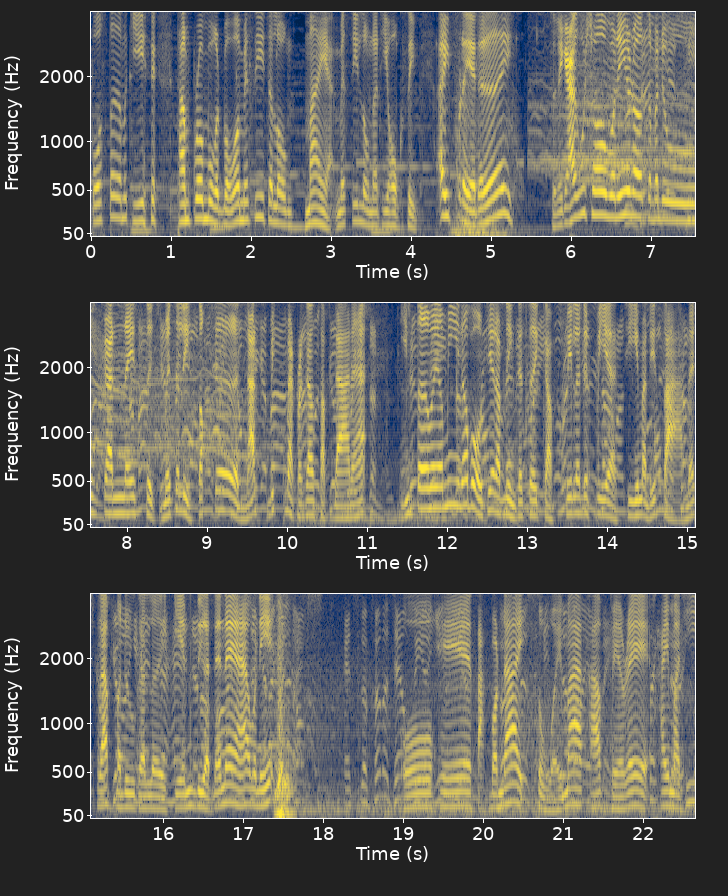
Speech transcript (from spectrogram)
โปสเตอร์เมื่อกี้ทำโปรโมทบอกว่าเมสซี่จะลงไม่อะเมสซี่ลงนาที 60 ไอ้เปรตเอ้ย สวัสดีครับคุณผู้ชม วันนี้เราจะมาดูกันในศึกเมทัลลิกซ็อกเกอร์นัดบิ๊กแมตช์ประจำสัปดาห์นะฮะอินเตอร์ไมอามี่นะผมที่อันดับหนึ่งจะเจอกับฟิลาเดลเฟียทีมอันดับที่3นะครับ มาดูกันเลยเกมเดือดแน่ๆฮะวันนี้ โอเค ตักบอลได้สวยมากครับเฟเร่ให้มาที่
